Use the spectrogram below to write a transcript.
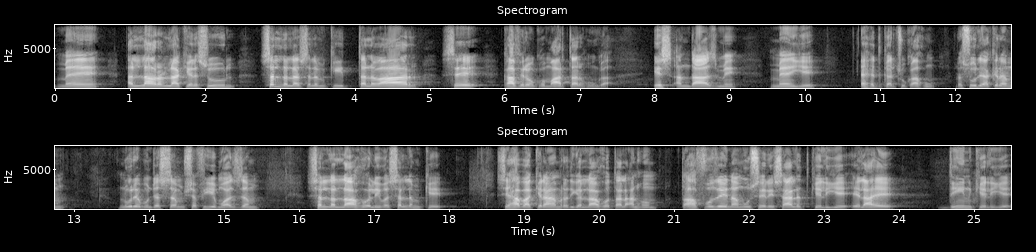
میں اللہ اور اللہ کے رسول صلی اللہ علیہ وسلم کی تلوار سے کافروں کو مارتا رہوں گا۔ اس انداز میں میں یہ عہد کر چکا ہوں۔ رسول اکرم، نور مجسم، شفیع معظم صلی اللہ علیہ وسلم کے صحابہ کرام رضی اللہ تعالی عنہم تحفظ ناموس رسالت کے لیے الائے دین کے لیے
